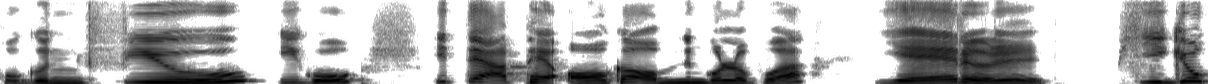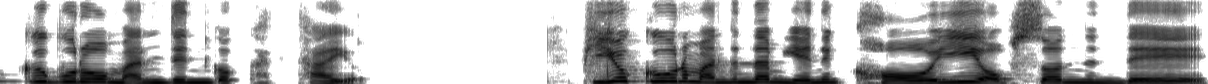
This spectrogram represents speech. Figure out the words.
혹은 few이고 이때 앞에 어가 없는 걸로 보아 얘를 비교급으로 만든 것 같아요. 비교급으로 만든다면 얘는 거의 없었는데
